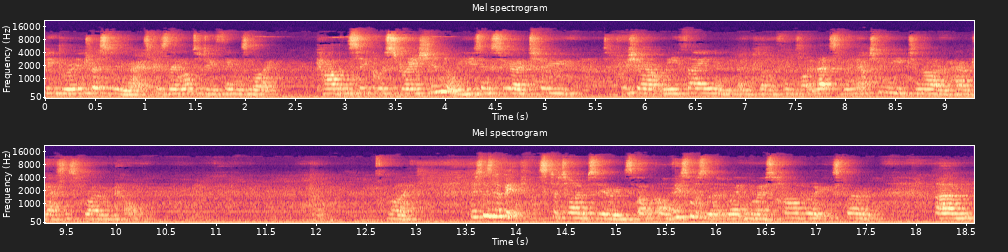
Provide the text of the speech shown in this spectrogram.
people are interested in that is because they want to do things like carbon sequestration or using CO2 to push out methane and, and other things like that. So we actually need to know how gases flow in coal. Right. This is a bit faster time series. Oh, oh this was the, like the most hard work experiment. Um,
